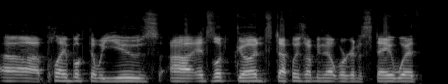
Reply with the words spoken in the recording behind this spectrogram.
uh, playbook that we use. Uh, it's looked good. It's definitely something that we're going to stay with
